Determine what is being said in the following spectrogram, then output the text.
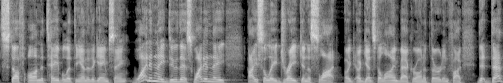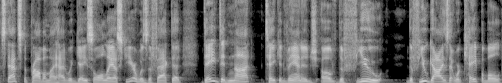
stuff on the table at the end of the game saying, "Why didn't they do this? Why didn't they isolate Drake in a slot against a linebacker on a third and five? That, that's that's the problem I had with Gase all last year was the fact that they did not take advantage of the few the few guys that were capable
